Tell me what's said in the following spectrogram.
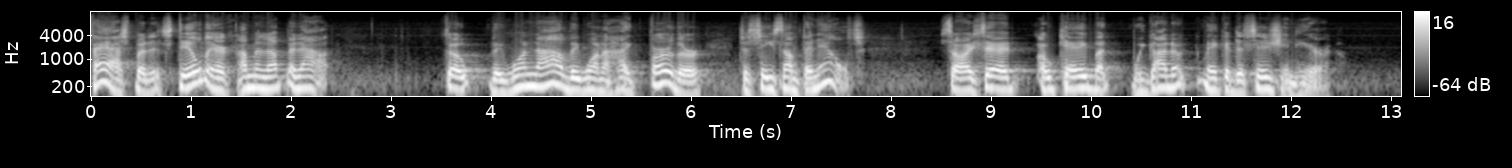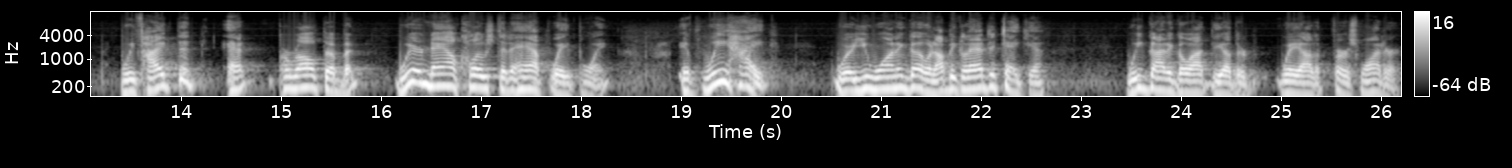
fast, but it's still there coming up and out. So they want now they want to hike further to see something else. So I said, okay, but we got to make a decision here. We've hiked it at Peralta, but we're now close to the halfway point. If we hike where you want to go, and I'll be glad to take you, we've got to go out the other way out of first water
